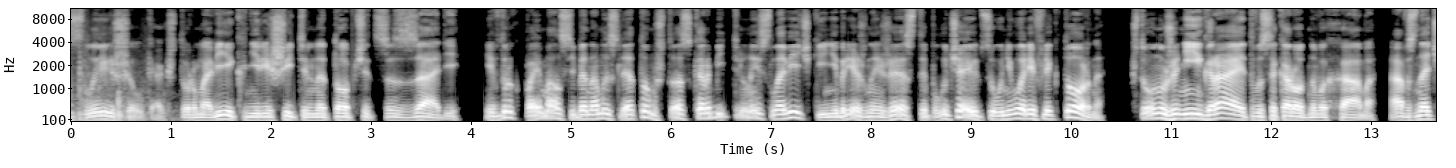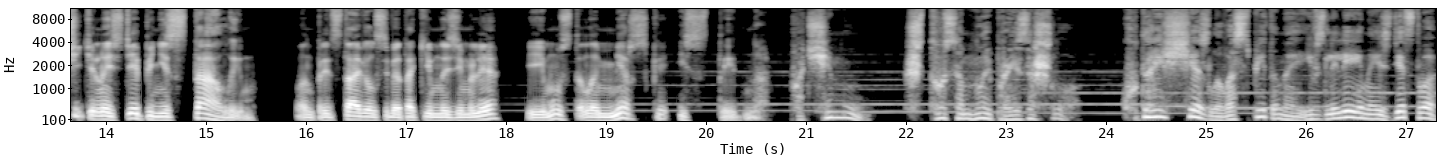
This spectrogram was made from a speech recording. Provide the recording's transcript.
слышал, как штурмовик нерешительно топчется сзади, и вдруг поймал себя на мысли о том, что оскорбительные словечки и небрежные жесты получаются у него рефлекторно, что он уже не играет высокородного хама, а в значительной степени стал им. Он представил себя таким на земле, и ему стало мерзко и стыдно. Почему? Что со мной произошло? Куда исчезло воспитанное и взлелеянное с детства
